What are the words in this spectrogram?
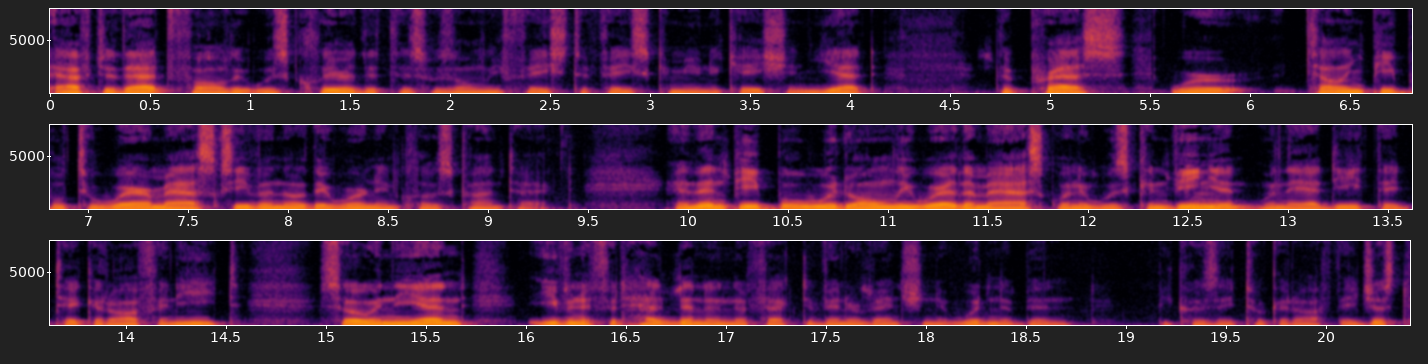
after that fault, it was clear that this was only face to face communication. Yet the press were telling people to wear masks even though they weren't in close contact. And then people would only wear the mask when it was convenient. When they had to eat, they'd take it off and eat. So in the end, even if it had been an effective intervention, it wouldn't have been because they took it off. They just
